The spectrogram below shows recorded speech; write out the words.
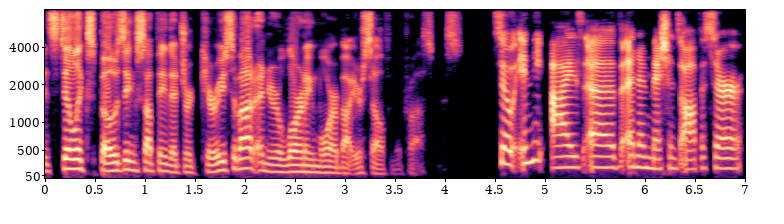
It's still exposing something that you're curious about and you're learning more about yourself in the process. So, in the eyes of an admissions officer,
